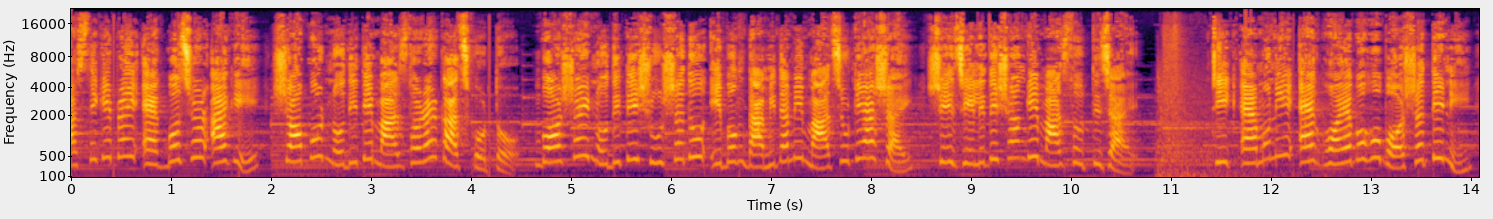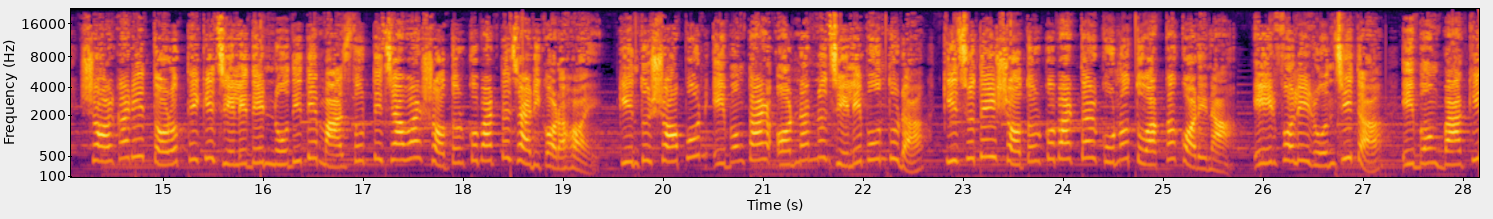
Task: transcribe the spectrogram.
আজ থেকে প্রায় এক বছর আগে স্বপন নদীতে মাছ ধরার কাজ করত। বর্ষায় নদীতে সুস্বাদু এবং দামি দামি মাছ উঠে আসায় সে জেলেদের সঙ্গে মাছ ধরতে যায়। ঠিক এমনই এক ভয়াবহ বর্ষার দিনে সরকারের তরফ থেকে জেলেদের নদীতে মাছ ধরতে যাওয়ার সতর্কবার্তা জারি করা হয়। কিন্তু স্বপন এবং তার অন্যান্য জেলে বন্ধুরা কিছুতেই সতর্কবার্তার কোনো তোয়াক্কা করে না। এর ফলে রঞ্জিতা এবং বাকি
